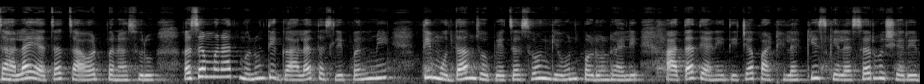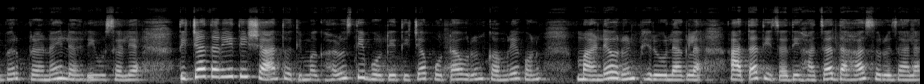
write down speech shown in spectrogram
झाला याचा चावटपणा सुरू. असं मनात म्हणून ती गालात असली पण मी ती मुद्दाम झोपेचा सोंग घेऊन पडून राहिली. आता त्याने तिच्या पाठीला किस केला सर्व शरीरभर प्रणय लहरी उसळल्या. तिच्या तरी ती शांत होती मग हळूच ती बोटे तिच्या पोटावरून कमरेकडून मांड्यावरून फिरवू लागला. आता तिचा देहाचा दहा सुरू झाला.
